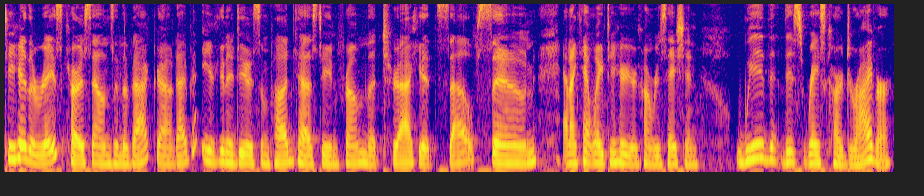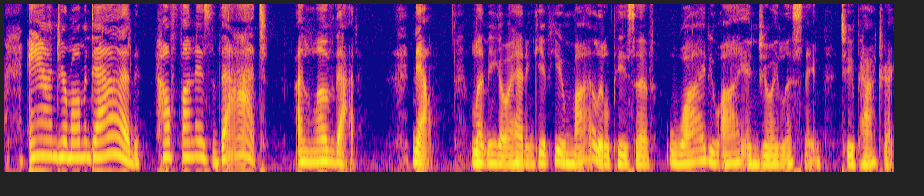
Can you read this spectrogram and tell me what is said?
to hear the race car sounds in the background. I bet you're going to do some podcasting from the track itself soon. And I can't wait to hear your conversation with this race car driver and your mom and dad. How fun is that? I love that. Now, let me go ahead and give you my little piece of why do I enjoy listening to Patrick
